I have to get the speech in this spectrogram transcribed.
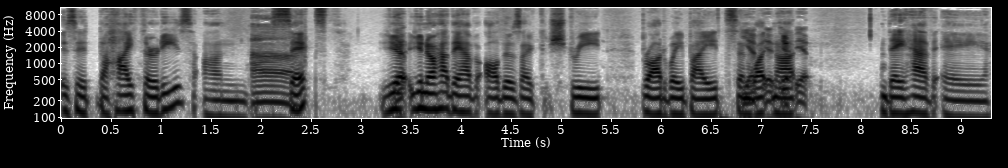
is it the high 30s on 6th? You, yep. you know how they have all those like street Broadway bites and Yep, yep, yep, whatnot? yep. They have a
